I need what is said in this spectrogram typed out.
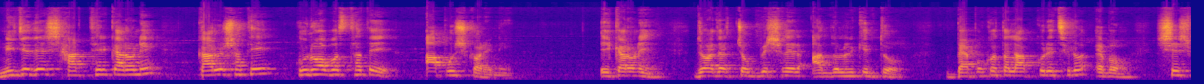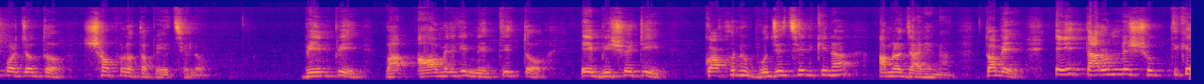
নিজেদের স্বার্থের কারণে কারোর সাথে কোনো অবস্থাতে আপোষ করেনি। এই কারণে দু সালের আন্দোলন কিন্তু ব্যাপকতা লাভ করেছিল এবং শেষ পর্যন্ত সফলতা পেয়েছিল। বিএনপি বা আওয়ামী লীগের নেতৃত্ব এই বিষয়টি কখনো বুঝেছেন কিনা আমরা জানি না। তবে এই তারুণ্যের শক্তিকে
